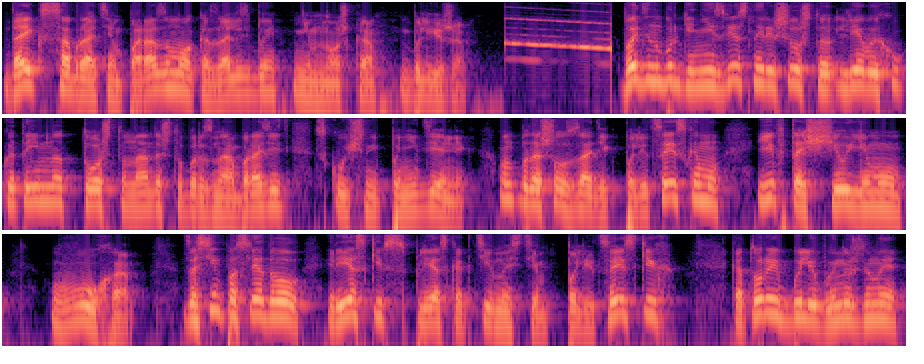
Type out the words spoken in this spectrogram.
Да и к собратьям по разуму оказались бы немножко ближе. В Эдинбурге неизвестный решил, что левый хук это именно то, что надо, чтобы разнообразить скучный понедельник. Он подошел сзади к полицейскому и втащил ему в ухо. Засим последовал резкий всплеск активности полицейских, которые были вынуждены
